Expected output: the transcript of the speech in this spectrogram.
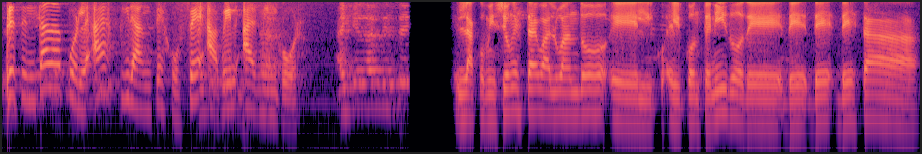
presentada por el aspirante José Abel Almengor. La comisión está evaluando el, contenido de, esta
